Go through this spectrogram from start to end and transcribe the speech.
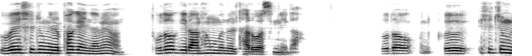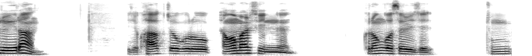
왜 실증주의를 파괴했냐면 도덕이란 학문을 다루었습니다. 도덕 그 실증주의란 이제 과학적으로 경험할 수 있는 그런 것을 이제 중,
